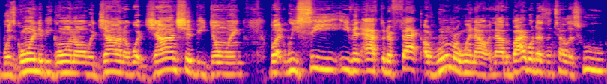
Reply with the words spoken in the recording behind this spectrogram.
was going to be going on with John or what John should be doing. But we see even after the fact, a rumor went out. Now the Bible doesn't tell us who,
